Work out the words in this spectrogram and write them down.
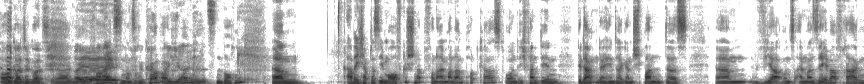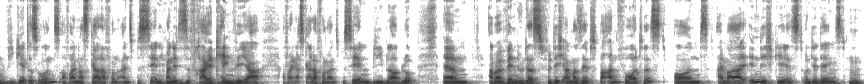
oh Gott, oh Gott. Äh, wir oh, verheizen unsere Körper hier in den letzten Wochen. Ähm, aber ich habe das eben aufgeschnappt von einem anderen Podcast und ich fand den Gedanken dahinter ganz spannend, dass ähm, wir uns einmal selber fragen, wie geht es uns auf einer Skala von 1 bis 10? Ich meine, diese Frage kennen wir ja auf einer Skala von 1 bis 10, bliblablub. Ähm, aber wenn du das für dich einmal selbst beantwortest und einmal in dich gehst und dir denkst, hm,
